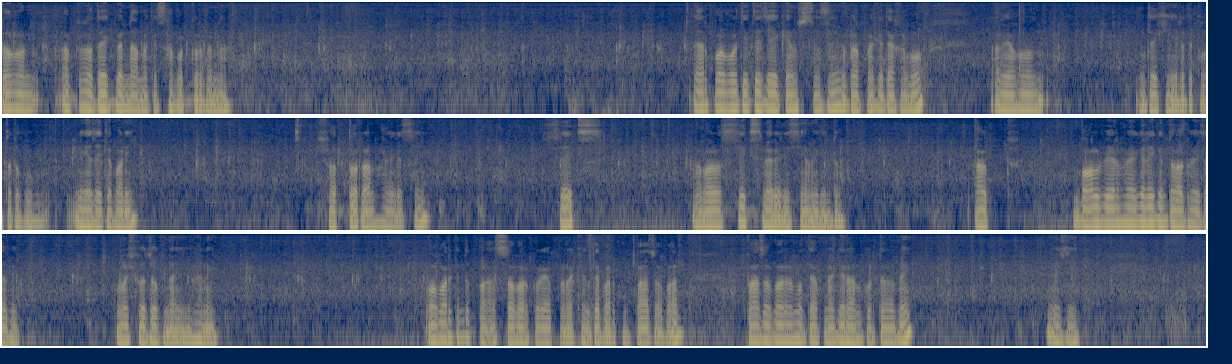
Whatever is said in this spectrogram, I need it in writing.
তখন আপনারা দেখবেন না, আমাকে সাপোর্ট করবেন না। এর পরবর্তীতে যে গেমস আছে, ওটা আপনাকে দেখাবো। আমি এখন দেখি এটাতে কতটুকু নিয়ে যেতে পারি। সত্তর রান হয়ে গেছে। সিক্স আবারও সিক্স মেরে দিছি আমি কিন্তু। আউট বল বের হয়ে গেলেই কিন্তু আউট হয়ে যাবে। কোনো সুযোগ নাই এখানে। ওভার কিন্তু পাঁচ ওভার করে আপনারা খেলতে পারবেন। পাঁচ ওভার পাঁচ ওভারের মধ্যে আপনাকে রান করতে হবে। এই যে।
